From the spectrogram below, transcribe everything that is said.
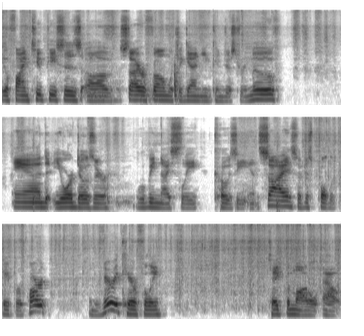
you'll find two pieces of styrofoam, which again, you can just remove. And your dozer will be nicely cozy inside. So just pull the paper apart and very carefully take the model out.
